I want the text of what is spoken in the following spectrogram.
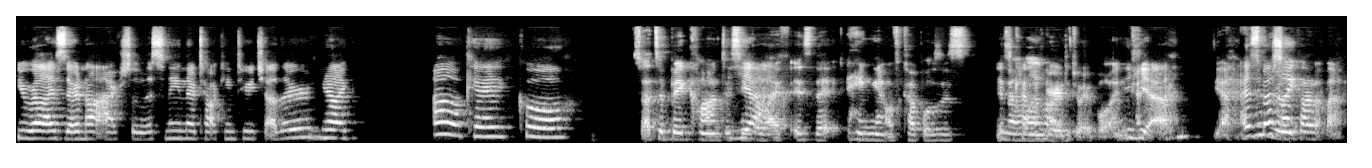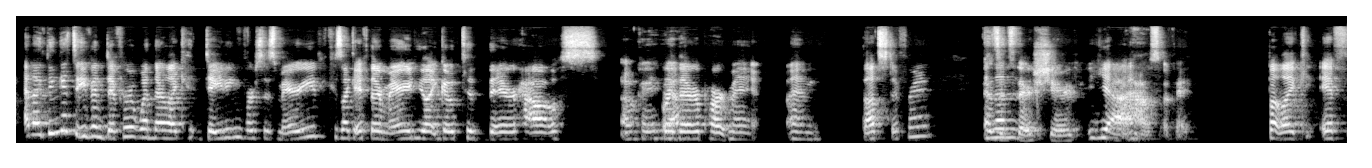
you realize they're not actually listening they're talking to each other and you're like oh okay cool So that's a big con to single Yeah. life is that hanging out with couples is It's no longer hard. enjoyable. And Yeah. hard. yeah. Especially- really and I think it's even different when they're like dating versus married because like if they're married you like go to their house Okay, or yeah. their apartment and that's different because and it's their shared yeah house. Okay, but like if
